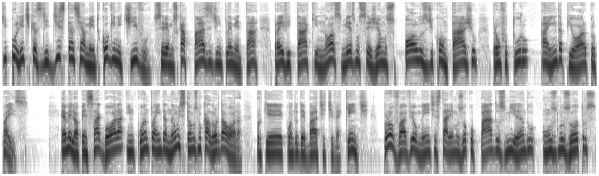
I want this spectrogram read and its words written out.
Que políticas de distanciamento cognitivo seremos capazes de implementar para evitar que nós mesmos sejamos polos de contágio para um futuro ainda pior para o país? É melhor pensar agora enquanto ainda não estamos no calor da hora, porque quando o debate estiver quente, provavelmente estaremos ocupados mirando uns nos outros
